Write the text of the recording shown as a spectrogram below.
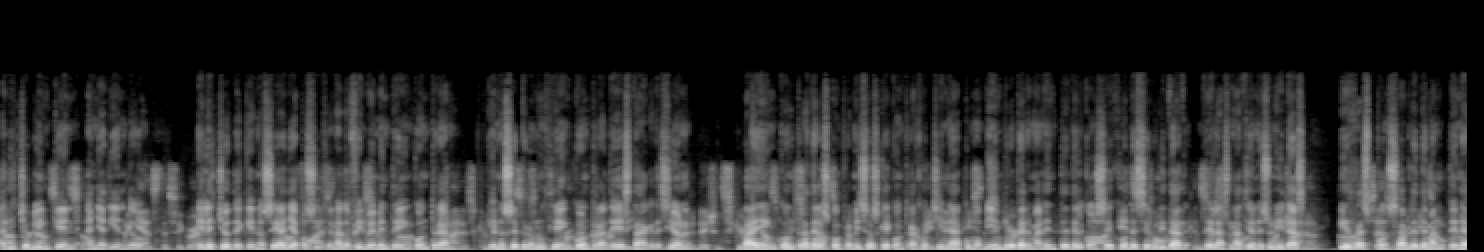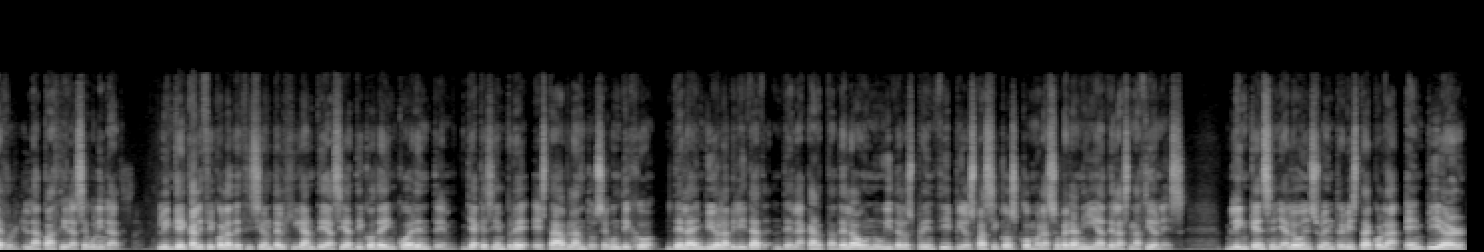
Ha dicho Blinken añadiendo, el hecho de que no se haya posicionado firmemente en contra, que no se pronuncie en contra de esta agresión, va en contra de los compromisos que contrajo China como miembro permanente del Consejo de Seguridad de las Naciones Unidas y responsable de mantener la paz y la seguridad. Blinken calificó la decisión del gigante asiático de incoherente, ya que siempre está hablando, según dijo, de la inviolabilidad de la Carta de la ONU y de los principios básicos como la soberanía de las naciones. Blinken señaló en su entrevista con la NPR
